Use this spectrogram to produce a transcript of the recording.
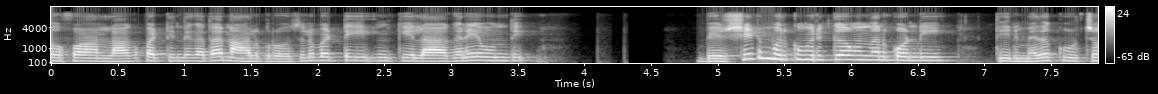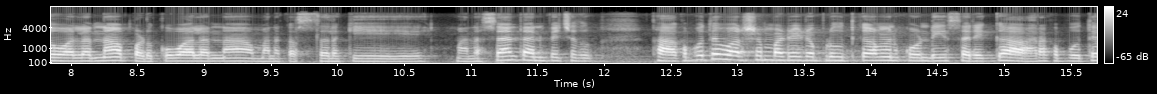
తుఫాన్ లాగా పట్టింది కదా నాలుగు రోజులు బట్టి ఇంక ఇలాగనే ఉంది. బెడ్షీట్ మురికి మురికిగా ఉందనుకోండి దీని మీద కూర్చోవాలన్నా పడుకోవాలన్నా మనకు అస్సలకి మనశ్శాంతి అనిపించదు. కాకపోతే వర్షం పడేటప్పుడు ఉతికామనుకోండి సరిగ్గా ఆరకపోతే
